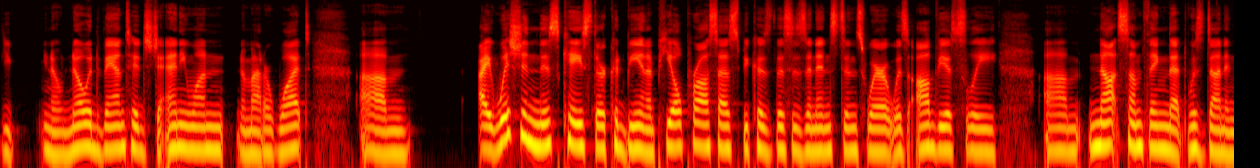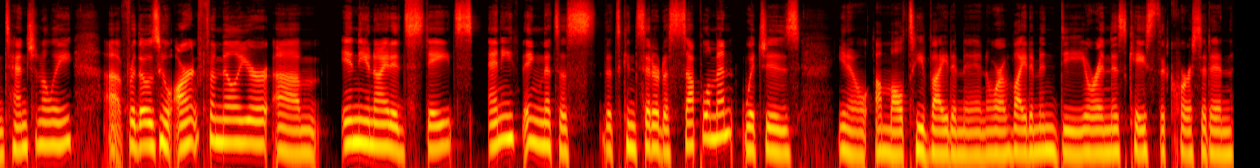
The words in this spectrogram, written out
you you know no advantage to anyone no matter what. Um, I wish in this case there could be an appeal process because this is an instance where it was obviously um, not something that was done intentionally. Uh, for those who aren't familiar, um, in the United States, anything that's a that's considered a supplement, which is you know a multivitamin or a vitamin D, or in this case the quercetin,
